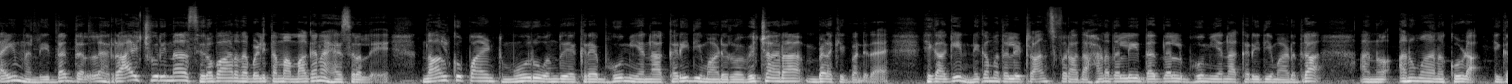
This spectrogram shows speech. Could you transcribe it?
ಟೈಮ್ನಲ್ಲಿ ದದ್ದಲ್ ರಾಯಚೂರಿನ ಸಿರವಾರದ ಬಳಿ ತಮ್ಮ ಮಗನ ಹೆಸರಲ್ಲಿ ನಾಲ್ಕು ಪಾಯಿಂಟ್ ಮೂರು ಒಂದು ಎಕರೆ ಭೂಮಿಯನ್ನ ಖರೀದಿ ಮಾಡಿರುವ ವಿಚಾರ ಬೆಳಕಿಗೆ ಬಂದಿದೆ. ಹೀಗಾಗಿ ನಿಗಮದಲ್ಲಿ ಟ್ರಾನ್ಸ್ಫರ್ ಆದ ಹಣದಲ್ಲಿ ದದ್ದಲ್ ಭೂಮಿಯನ್ನ ಖರೀದಿ ಮಾಡಿದ್ರ ಅನ್ನೋ ಅನುಮಾನ ಕೂಡ ಈಗ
